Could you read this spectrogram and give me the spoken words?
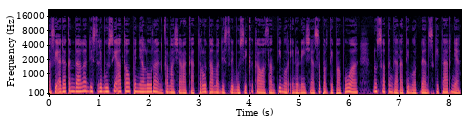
masih ada kendala distribusi atau penyaluran ke masyarakat, terutama distribusi ke kawasan timur Indonesia seperti Papua, Nusa Tenggara Timur, dan sekitarnya,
